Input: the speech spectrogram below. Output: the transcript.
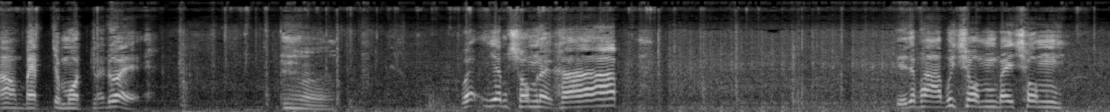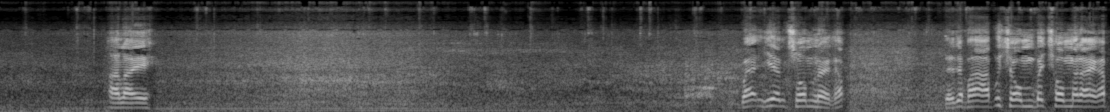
อ้าวแบตจะหมดแล้วด้วยแวะเยี่ยมชมหน่อยครับ เดี๋ยวจะพาผู้ชมไปชมอะไร แวะเยี่ยมชมหน่อยครับ เดี๋ยวจะพาผู้ชมไปชมอะไรครับ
